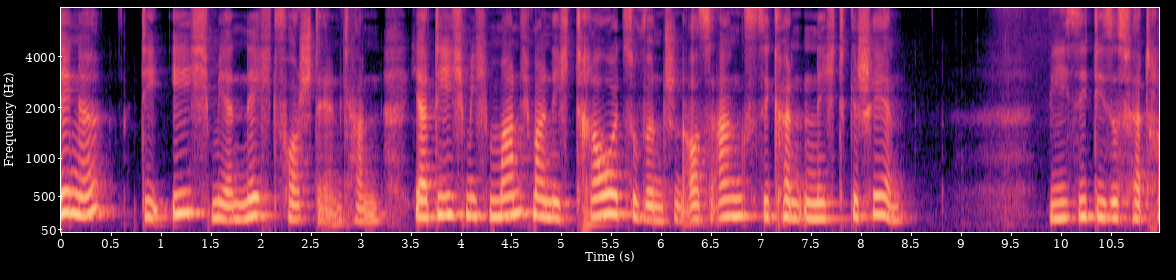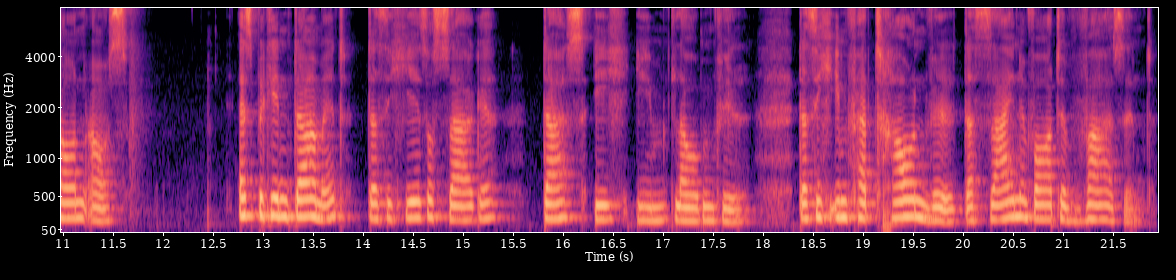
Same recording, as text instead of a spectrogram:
Dinge, die ich mir nicht vorstellen kann, ja die ich mich manchmal nicht traue zu wünschen, aus Angst, sie könnten nicht geschehen. Wie sieht dieses Vertrauen aus? Es beginnt damit, dass ich Jesus sage, dass ich ihm glauben will, dass ich ihm vertrauen will, dass seine Worte wahr sind.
